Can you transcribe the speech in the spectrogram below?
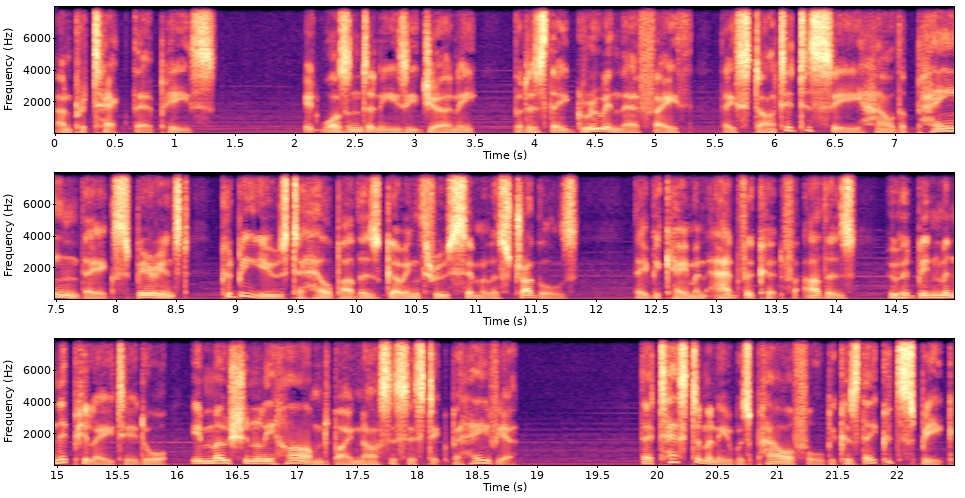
and protect their peace. It wasn't an easy journey, but as they grew in their faith, they started to see how the pain they experienced could be used to help others going through similar struggles. They became an advocate for others who had been manipulated or emotionally harmed by narcissistic behavior. Their testimony was powerful because they could speak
